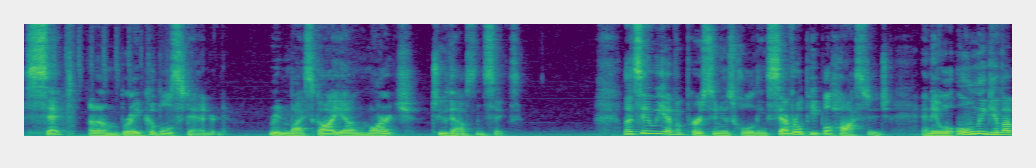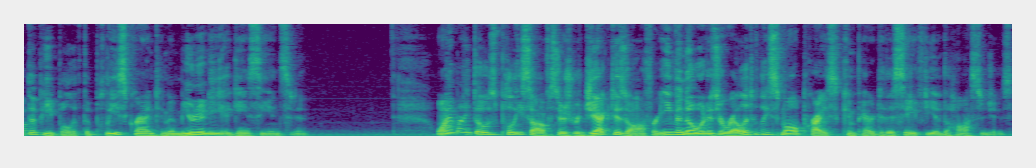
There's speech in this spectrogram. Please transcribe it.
Set an Unbreakable Standard, written by Scott Young, March 2006. Let's say we have a person who's holding several people hostage, and they will only give up the people if the police grant him immunity against the incident. Why might those police officers reject his offer, even though it is a relatively small price compared to the safety of the hostages?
